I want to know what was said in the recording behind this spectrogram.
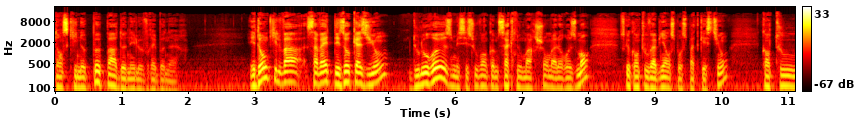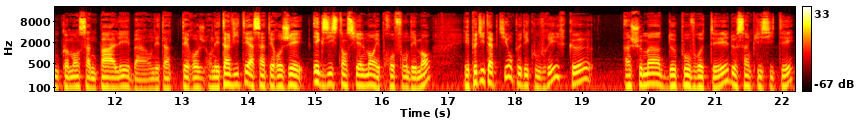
dans ce qui ne peut pas donner le vrai bonheur. Et donc, il va, ça va être des occasions douloureuses, mais c'est souvent comme ça que nous marchons malheureusement, parce que quand tout va bien, on se pose pas de questions. quand tout commence à ne pas aller, ben, on est, on est invité à s'interroger existentiellement et profondément. Et petit à petit, on peut découvrir que un chemin de pauvreté, de simplicité,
